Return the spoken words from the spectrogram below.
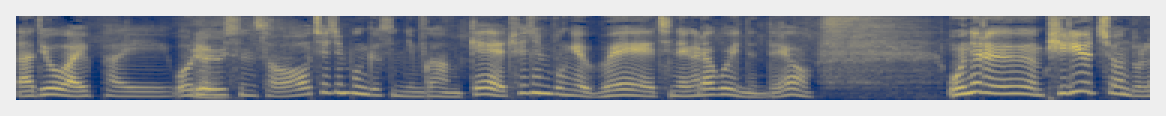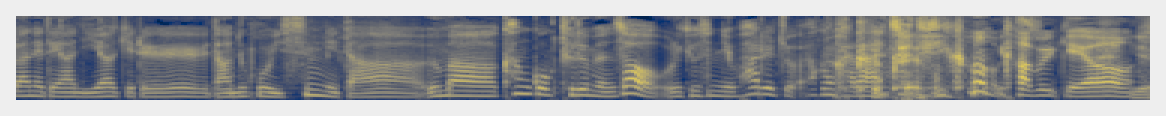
라디오 와이파이 월요일 네. 순서 최진봉 교수님과 함께 최진봉의 왜 진행을 하고 있는데요. 오늘은 비리 유치원 논란에 대한 이야기를 나누고 있습니다. 음악 한 곡 들으면서 우리 교수님 화를 조금 가라앉혀 드리고 가볼게요. 예.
